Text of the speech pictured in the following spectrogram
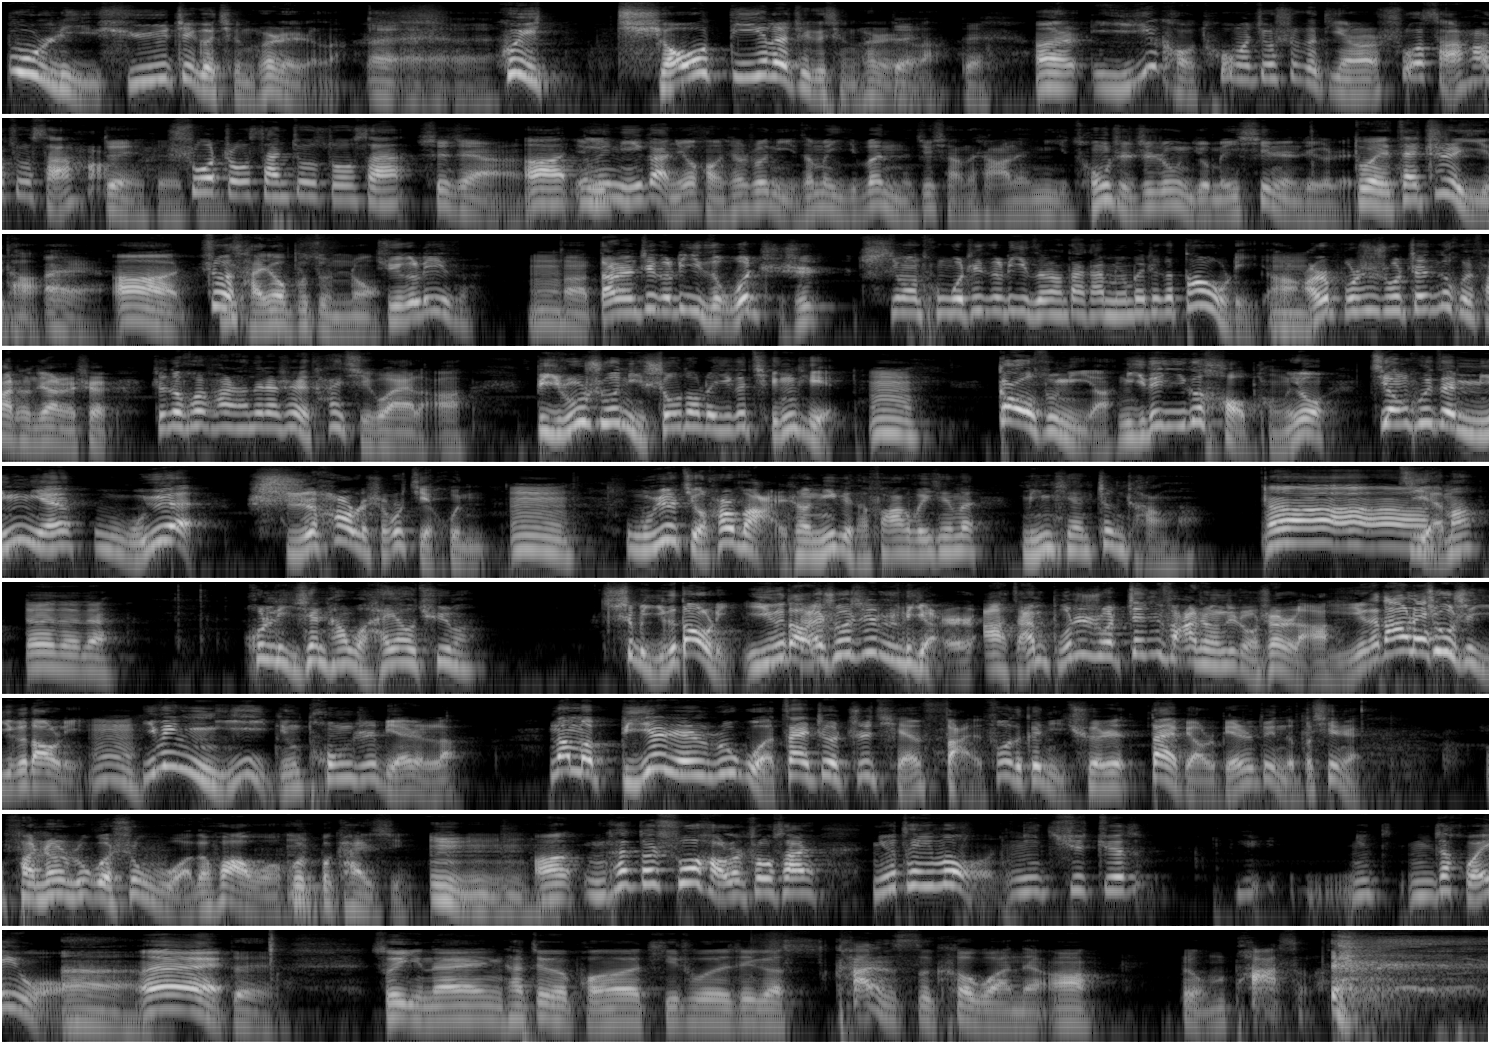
不理虚这个请客的人了，哎哎哎哎，会瞧低了这个请客人了？对呃，一口唾沫就是个钉儿，说三号就三号，对对，说周三就周三。是这样啊因为你感觉好像说你这么一问呢，就想那啥呢？你从始至终你就没信任这个人。对，在质疑他哎，啊，这才叫不尊重。举个例子，嗯啊，当然这个例子我只是希望通过这个例子让大家明白这个道理啊，嗯而不是说真的会发生这样的事儿，真的会发生这件事儿也太奇怪了啊。比如说你收到了一个请帖，嗯告诉你啊，你的一个好朋友将会在明年五月十号的时候结婚，嗯五月九号晚上你给他发个微信问明天正常吗？啊啊啊啊！姐吗？对对对，婚礼现场我还要去吗？是不是一个道理？一个道理咱说是理儿啊，咱不是说真发生这种事儿了啊，一个道理。就是一个道理。嗯因为你已经通知别人了，那么别人如果在这之前反复的跟你确认，代表着别人对你的不信任。反正如果是我的话，我会不开心。嗯嗯嗯，啊，你看他说好了周三，你说他一问我，你就觉得你你你在怀疑我，嗯，哎，对，所以呢，你看这位朋友提出的这个看似客观的啊，被我们 pass 了。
